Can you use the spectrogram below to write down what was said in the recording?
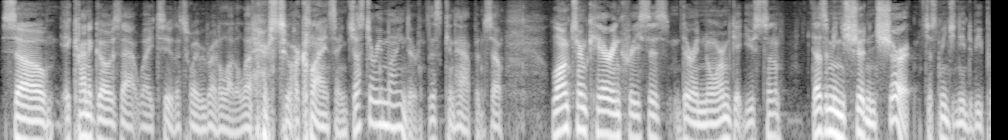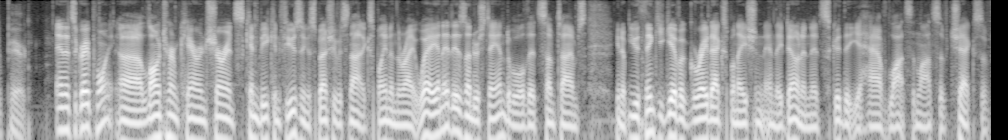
So it kind of goes that way too. That's why we write a lot of letters to our clients saying, just a reminder, this can happen. So long term care increases, they're a norm, get used to them. Doesn't mean you should insure it, just means you need to be prepared. And it's a great point. Uh, Long term care insurance can be confusing, especially if it's not explained in the right way. And it is understandable that sometimes, you know, you think you give a great explanation and they don't. And it's good that you have lots and lots of checks of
